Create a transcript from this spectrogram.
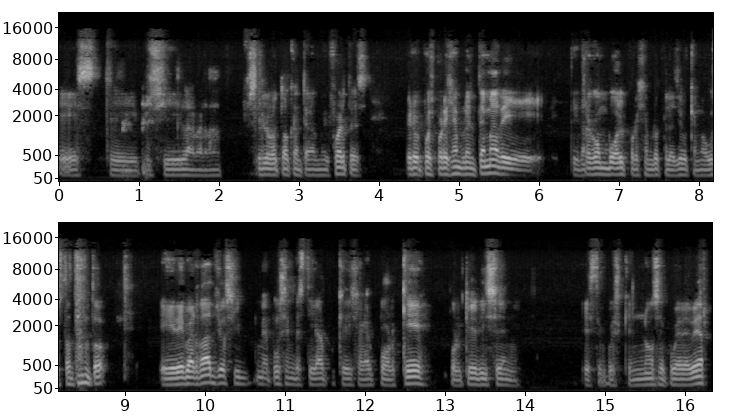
Este, pues sí, la verdad, sí luego tocan temas muy fuertes. Pero pues, por ejemplo, en tema de, Dragon Ball, por ejemplo, que les digo que me gusta tanto, eh, de verdad yo sí me puse a investigar porque dije, a ver, ¿por qué? ¿Por qué dicen este, pues que no se puede ver?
